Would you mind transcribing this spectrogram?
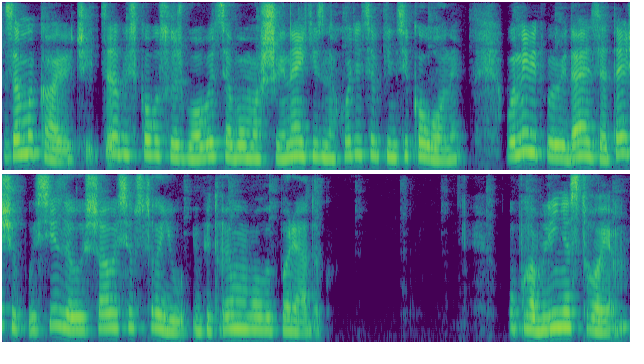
Замикаючий це військовослужбовець або машина, які знаходяться в кінці колони. Вони відповідають за те, щоб усі залишалися в строю і підтримували порядок. Управління строєм.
